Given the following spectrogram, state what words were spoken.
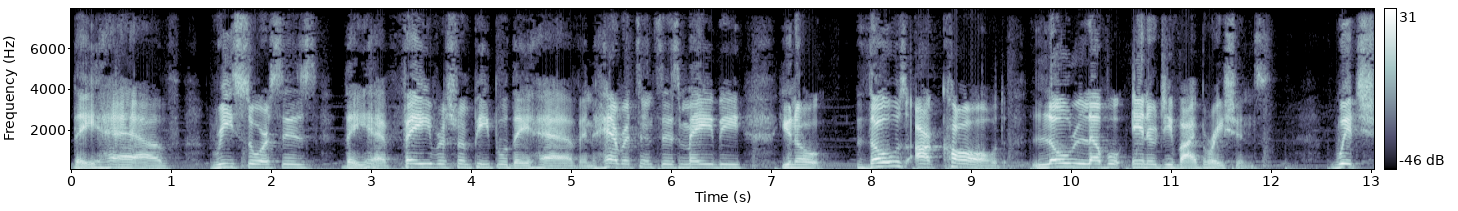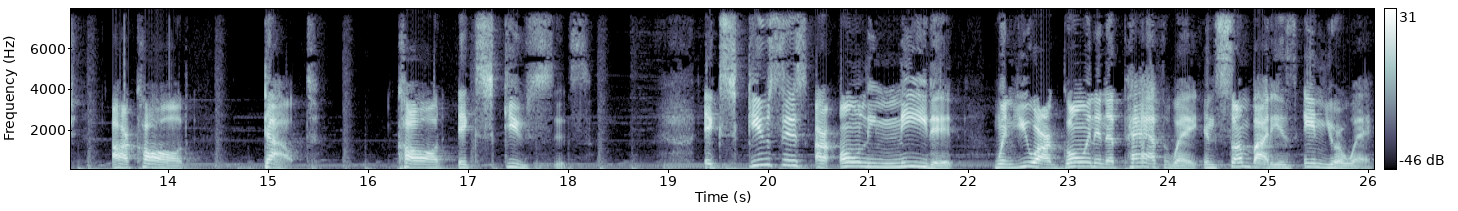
they have resources, they have favors from people, they have inheritances, maybe. You know, those are called low level energy vibrations, which are called doubt, called excuses. Excuses are only needed when you are going in a pathway and somebody is in your way.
